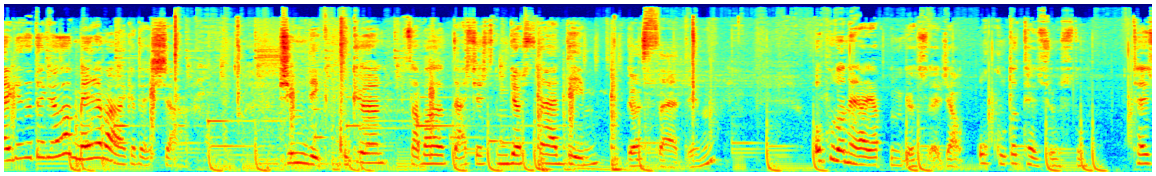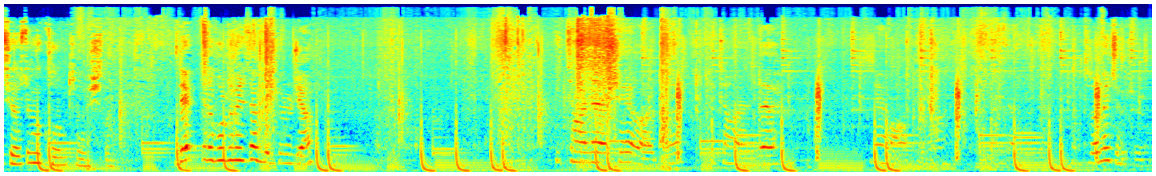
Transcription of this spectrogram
herkese tekrardan merhaba arkadaşlar. Şimdi bugün sabah ders çalıştım gösterdiğim gösterdim. Okulda neler yaptığımı göstereceğim. Okulda test çözdüm. Test çözdüm ve konu çalıştım. Defteri burada bir götüreceğim. Bir tane şey vardı. Bir tane de ne vardı? ya? Hatırlamaya çalışıyorum.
